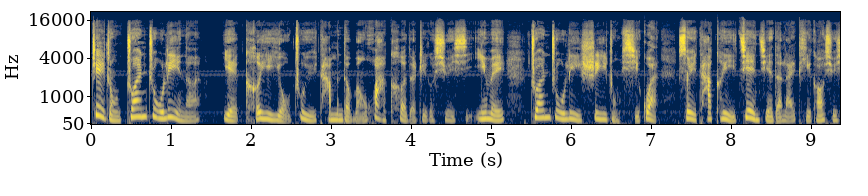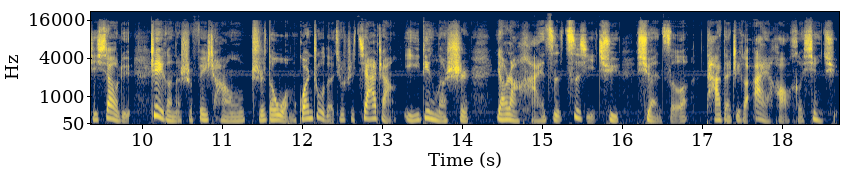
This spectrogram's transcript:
这种专注力呢。也可以有助于他们的文化课的这个学习，因为专注力是一种习惯，所以它可以间接的来提高学习效率。这个呢是非常值得我们关注的，就是家长一定呢是要让孩子自己去选择他的这个爱好和兴趣。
